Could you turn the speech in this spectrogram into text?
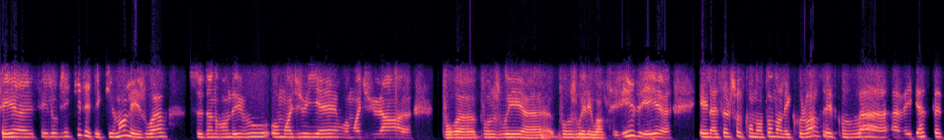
C'est l'objectif effectivement. Les joueurs se donnent rendez-vous au mois de juillet ou au mois de juin pour euh, pour jouer euh, pour jouer les World Series. Et euh, et la seule chose qu'on entend dans les couloirs c'est ce qu'on voit à Vegas cet,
